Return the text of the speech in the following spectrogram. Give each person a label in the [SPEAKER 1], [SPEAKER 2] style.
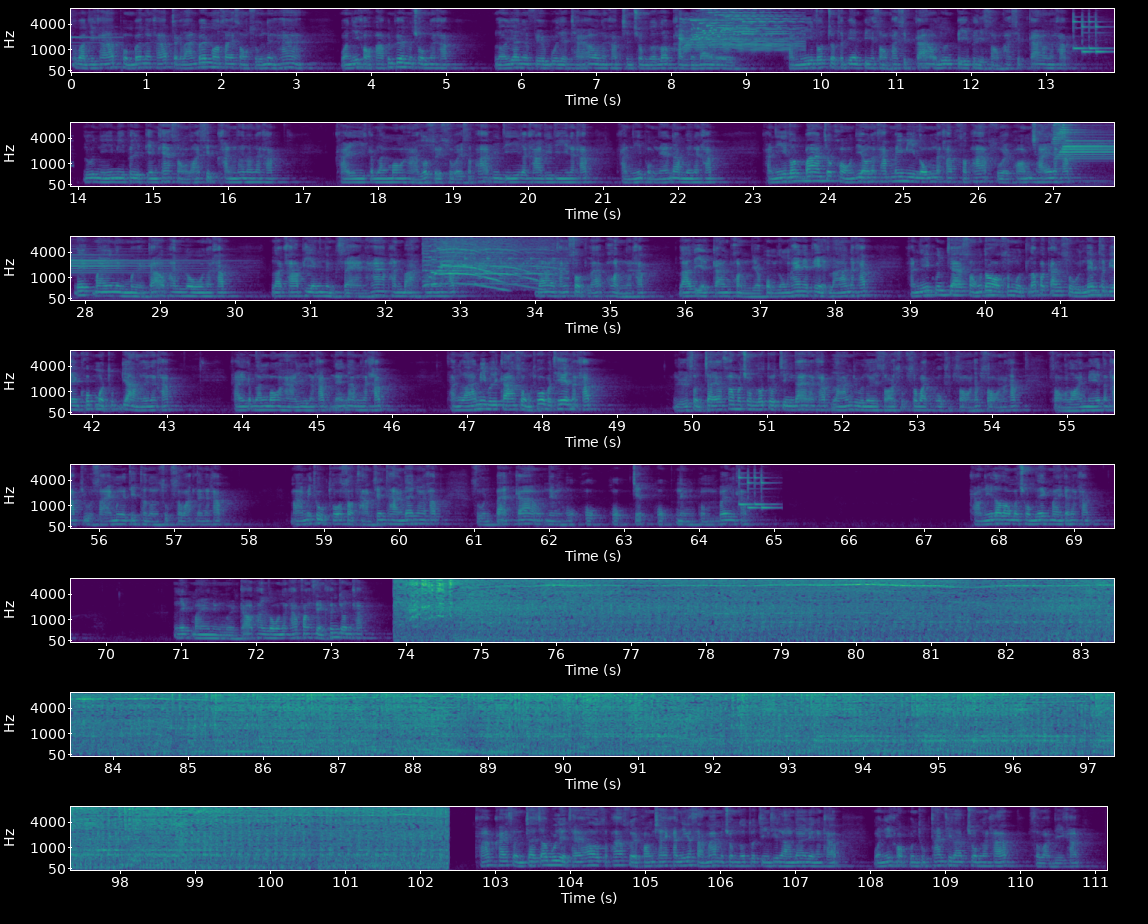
[SPEAKER 1] สวัสดีครับ ผมเบิ้ลนะครับ จากร้านเบิ้ลมอไซค์2015 วันนี้ขอพาเพื่อนๆมาชมนะครับรอยัล n ฟิลบูเลตไทเอานะครับเชิญชมรถรอบคันกันได้เลยคันนี้รถจดทะเบียนปี 2019 รุ่นปีผลิต 2019 นะครับ รุ่นนี้มีผลิตเพียงแค่ 210 คันเท่านั้นนะครับ ใครกำลังมองหารถสวยๆ สภาพดีๆ ราคาดีๆ นะครับ คันนี้ผมแนะนำเลยนะครับ คันนี้รถบ้านเจ้าของเดียวนะครับ ไม่มีล้มนะครับ สภาพสวยพร้อมใช้นะครับ เลขไม้หนึ่งหมื่นเก้าพันโลนะครับ ราคาเพียงหนึ่งแสนห้าพันบาทเท่านั้นนะครับ ได้ทั้งสดและผ่อนนะครับ รายละเอียดการผ่อนเดี๋ยวผมลงให้ในเพจร้านนะครับ คันนี้กุญแจสองดอกสมุดรับประกันศูนย์เล่มทะเบียนครบหมดทุกอย่างเลยนะครับ ใครกำลังมองหาอยู่นะครับ แนะนำนะครับ ทางร้านมีบริการส่งทั่วประเทศนะครับ หรือสนใจก็เข้ามาชมรถตัวจริงได้นะครับ ร้านอยู่เลยซอยสุขสวัสดิ์ 62 ทับ 2 นะครับ 200 เมตรนะครับ อยู่ซ้ายมือติดถนนสุขสวัสดิ์เลยนะครับ มาไม่ถูกโทรสอบถามเส้นทางได้นะครับ 0891666761 ผมเบิ้ลครับ คราวนี้เราลองมาชมเลขไมค์กันนะครับ เลขไมค์19,000 โลนะครับ ฟังเสียงเครื่องยนต์ครับ ครับใครสนใจเจ้าบูเลตไทเอาสภาพสวยพร้อมใช้คันนี้ก็สามารถมาชมรถตัวจริงที่ร้านได้เลยนะครับ วันนี้ขอบคุณทุกท่านที่รับชมนะครับ สวัสดีครับ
